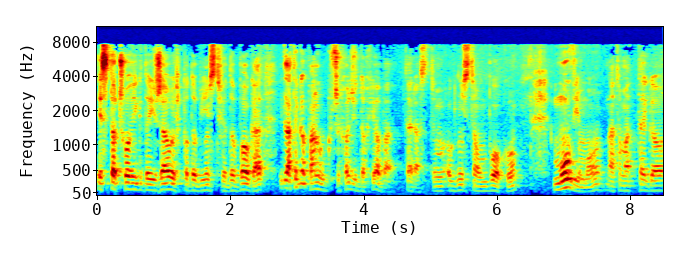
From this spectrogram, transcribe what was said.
Jest to człowiek dojrzały w podobieństwie do Boga i dlatego Pan Bóg przychodzi do Hioba teraz, w tym ognistą błoku. Mówi mu na temat tego,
